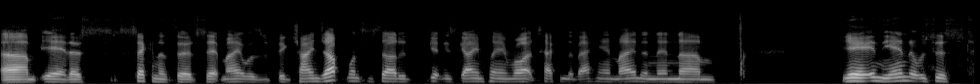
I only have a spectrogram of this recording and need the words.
um, yeah, those second and third set, mate, was a big change up once he started getting his game plan right, attacking the backhand, mate, and then um, yeah, in the end, it was just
